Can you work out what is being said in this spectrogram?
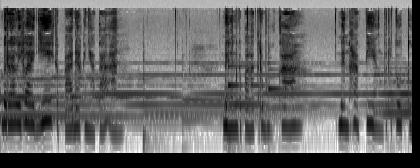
Beralih lagi kepada kenyataan. Dengan kepala terbuka dan hati yang tertutup.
